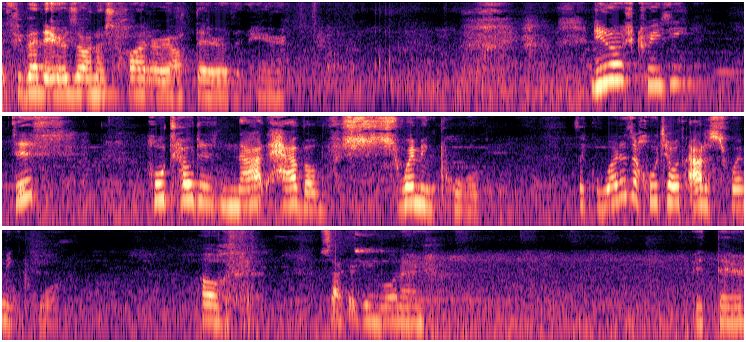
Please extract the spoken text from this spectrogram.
If you've been to Arizona, it's hotter out there than here. Do you know what's crazy? This hotel does not have a swimming pool. It's like, what is a hotel without a swimming pool? Oh, soccer game going on right there.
